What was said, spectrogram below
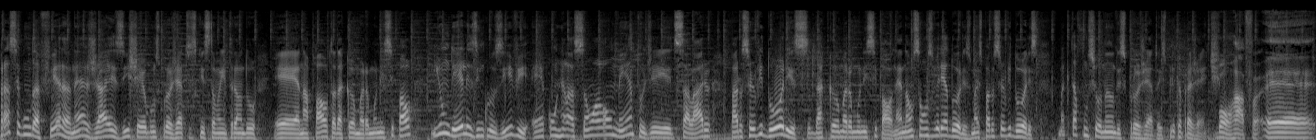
para segunda-feira, né, já existe alguns projetos que estão entrando é, na pauta da Câmara Municipal e um deles, inclusive, é com relação ao aumento de, de salário para os servidores da Câmara Municipal, né? Não são os vereadores, mas para os servidores. Como é que está funcionando esse projeto? Explica para gente. Bom, Rafa, é,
